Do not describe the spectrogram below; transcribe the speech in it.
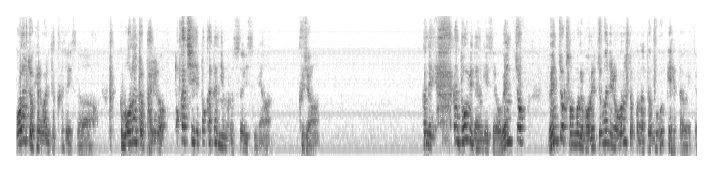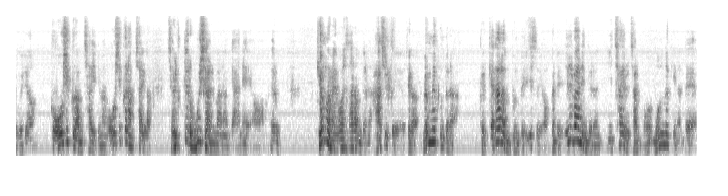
오른쪽 혈관이 더 커져 있어. 그럼 오른쪽 다리로 똑같이, 똑같은 힘으로 서 있으면, 그죠? 근데 약간 도움이 되는 게 있어요. 왼쪽, 왼쪽 손목의 모래주머니를 오른쪽보다 더 무겁게 했다고 했죠. 그죠? 그 50g 차이지만 50g 차이가 절대로 무시할 만한 게 아니에요. 여러분, 경험해 본 사람들은 아실 거예요. 제가 몇몇 분들은 그 깨달은 분들이 있어요. 근데 일반인들은 이 차이를 잘못 느끼는데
